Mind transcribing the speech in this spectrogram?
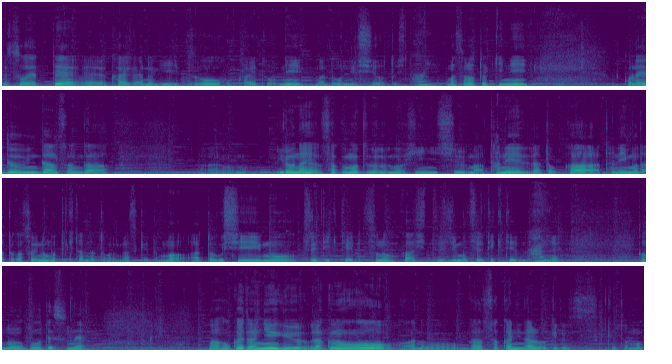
でそうやって、えー、海外の技術を北海道に、まあ、導入しようとした、はい、まあ、その時にこのエドウィン・ダンさんがあのいろんな作物の品種、まあ、種だとか種芋だとかそういうのを持ってきたんだと思いますけどもあと牛も連れてきている。その他羊も連れてきているんですね、はい、その後ですね、まあ、北海道は乳牛酪農をあのが盛んになるわけですけども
